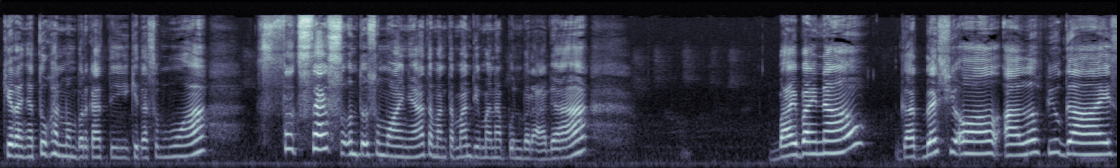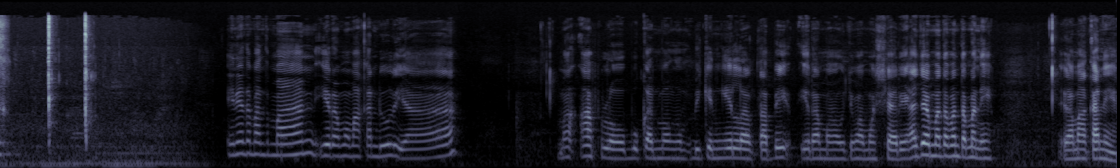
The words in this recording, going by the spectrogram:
Kiranya Tuhan memberkati kita semua. Sukses untuk semuanya teman-teman di mana pun berada. Bye-bye now. God bless you all. I love you guys. Ini teman-teman, Ira mau makan dulu ya maaf loh bukan mau bikin ngiler tapi Ira mau cuma mau sharing aja sama teman-teman nih. Ira makan nih.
